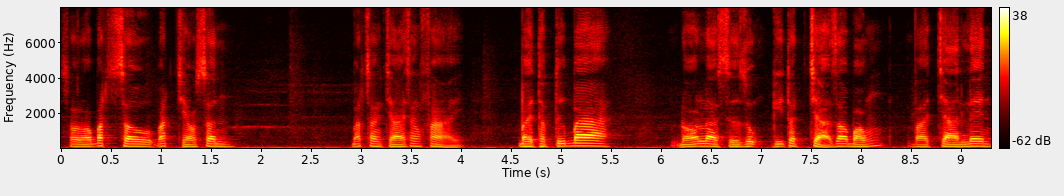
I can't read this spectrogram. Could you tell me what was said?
sau đó bắt sâu, bắt chéo sân, bắt sang trái sang phải. Bài tập thứ ba đó là sử dụng kỹ thuật trả giao bóng và tràn lên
